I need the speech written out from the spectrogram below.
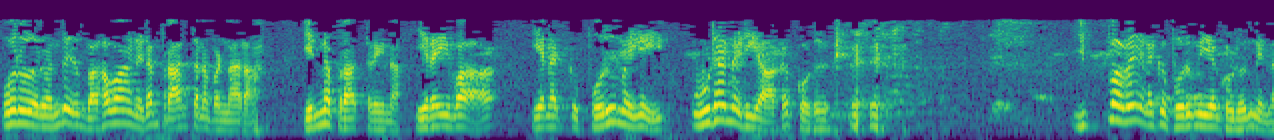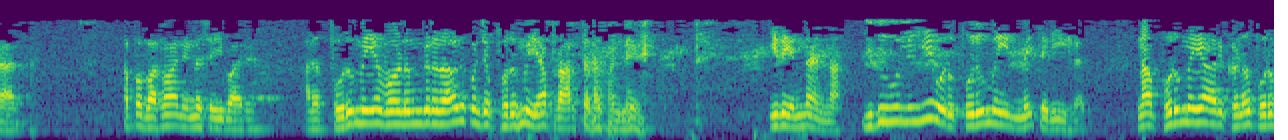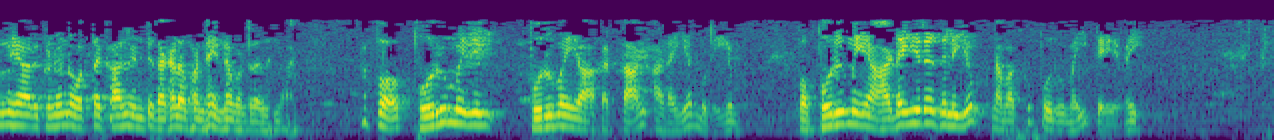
ஒருவர் வந்து பகவானிடம் பிரார்த்தனை பண்ணாராம். என்ன பிரார்த்தனைனா இறைவா எனக்கு பொறுமையை உடனடியாக கொடு. இப்பவே எனக்கு பொறுமையை கொடுன்னு நின்னார். அப்ப பகவான் என்ன செய்வாரு? அத பொறுமைய வேணுங்கிறதாவது கொஞ்சம் பொறுமையா பிரார்த்தனை பண்ணு. இது என்னன்னா இதுலயே ஒரு பொறுமையின்மை தெரிகிறது. நான் பொறுமையா இருக்கணும் பொறுமையா இருக்கணும்னு ஒத்த கால் நின்று தகலை பண்ண என்ன பண்றதுன்னா அப்போ பொறுமையை பொறுமையாகத்தான் அடைய முடியும். இப்ப பொறுமையை அடையிறதுலயும் நமக்கு பொறுமை தேவை.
